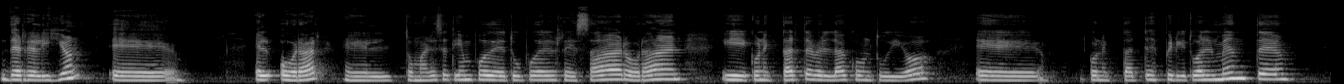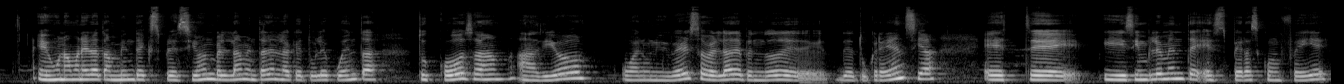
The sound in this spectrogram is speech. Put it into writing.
de religión, eh, el orar, el tomar ese tiempo de tú poder rezar, orar, y conectarte, ¿verdad?, con tu Dios, eh, conectarte espiritualmente. Es una manera también de expresión, ¿verdad?, mental en la que tú le cuentas tus cosas a Dios o al universo, ¿verdad?, dependiendo de, de tu creencia. Este, y simplemente esperas con fe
